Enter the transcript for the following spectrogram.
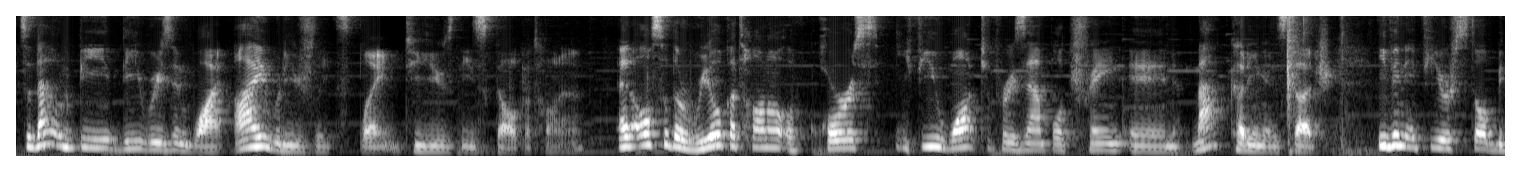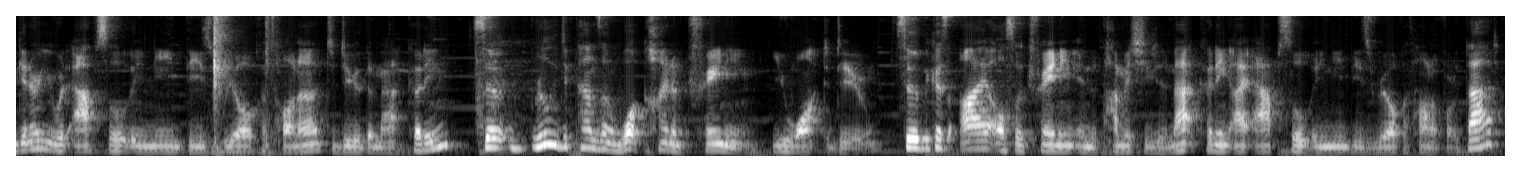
So that would be the reason why I would usually explain to use these dull katana. And also the real katana, of course, if you want to, for example, train in mat cutting and such, even if you're still a beginner, you would absolutely need these real katana to do the mat cutting. So it really depends on what kind of training you want to do. So because I also training in the Tamishi the mat cutting, I absolutely need these real katana for that.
